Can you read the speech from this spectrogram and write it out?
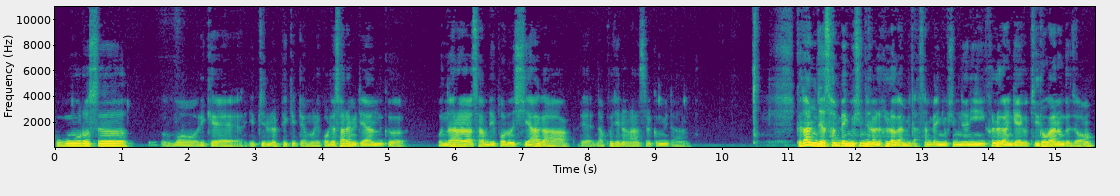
후궁으로서 뭐 이렇게 입지를 넓혔기 때문에 고려 사람에 대한 그 원나라 사람들이 보는 시야가 네, 나쁘지는 않았을 겁니다. 그 다음 이제 360년을 흘러갑니다. 360년이 흘러간 게 아니고 뒤로 가는 거죠.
